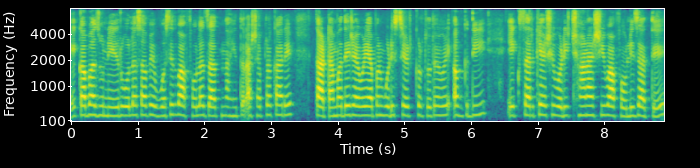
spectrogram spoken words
एका बाजूने रोल असा व्यवस्थित वाफवला जात नाही तर अशा प्रकारे ताटामध्ये ज्यावेळी आपण वडी सेट करतो त्यावेळी अगदी एकसारखी अशी वडी छान अशी वाफवली जाते.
